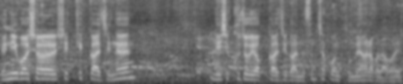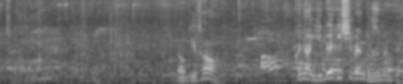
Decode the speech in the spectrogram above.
유니버셜 시티까지는 니시쿠조역까지 가는 승차권 구매하라고 나와 있죠. 여기서 그냥 220엔 누르면 돼요.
